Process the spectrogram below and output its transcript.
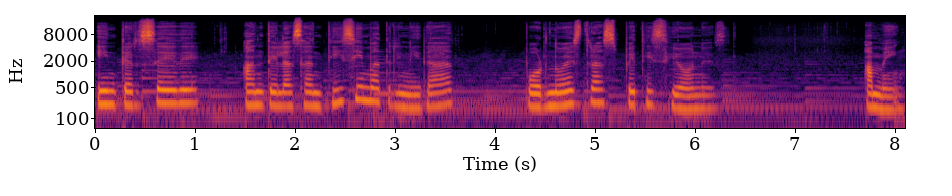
intercede ante la Santísima Trinidad por nuestras peticiones. Amén.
